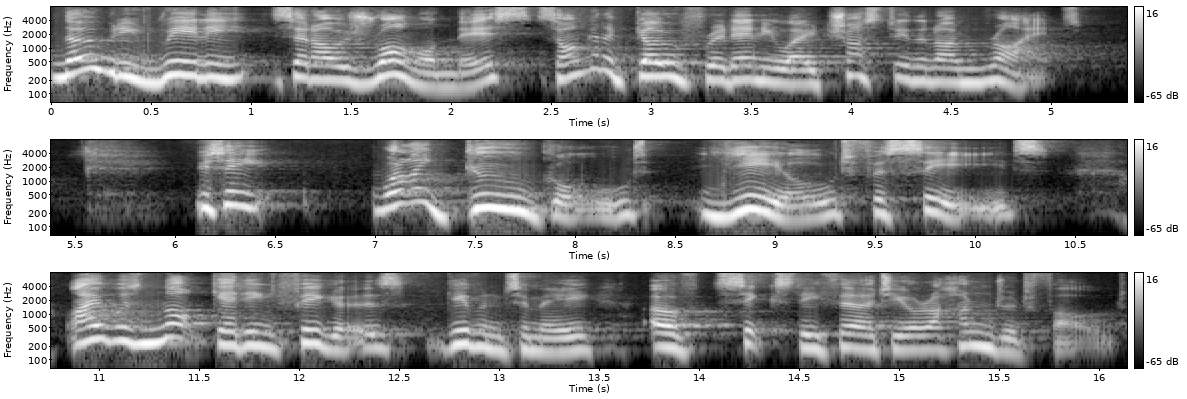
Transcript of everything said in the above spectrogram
nobody really said I was wrong on this, so I'm going to go for it anyway, trusting that I'm right. You see, when I Googled yield for seeds, I was not getting figures given to me of 60, 30, or 100 fold.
